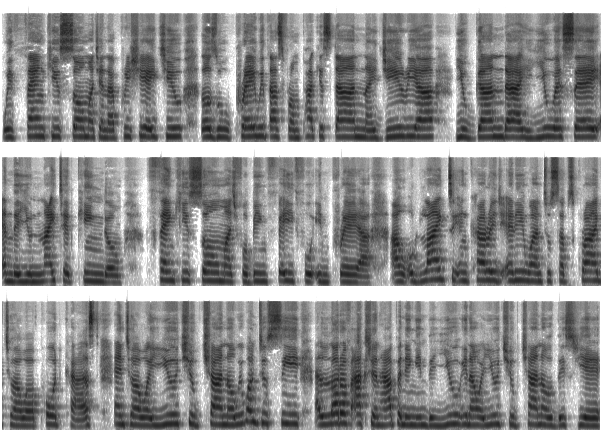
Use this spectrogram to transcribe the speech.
We thank you so much and appreciate you. Those who pray with us from Pakistan, Nigeria, Uganda, USA, and the United Kingdom. Thank you so much for being faithful in prayer. I would like to encourage anyone to subscribe to our podcast and to our YouTube channel. We want to see a lot of action happening in the you in our YouTube channel this year.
